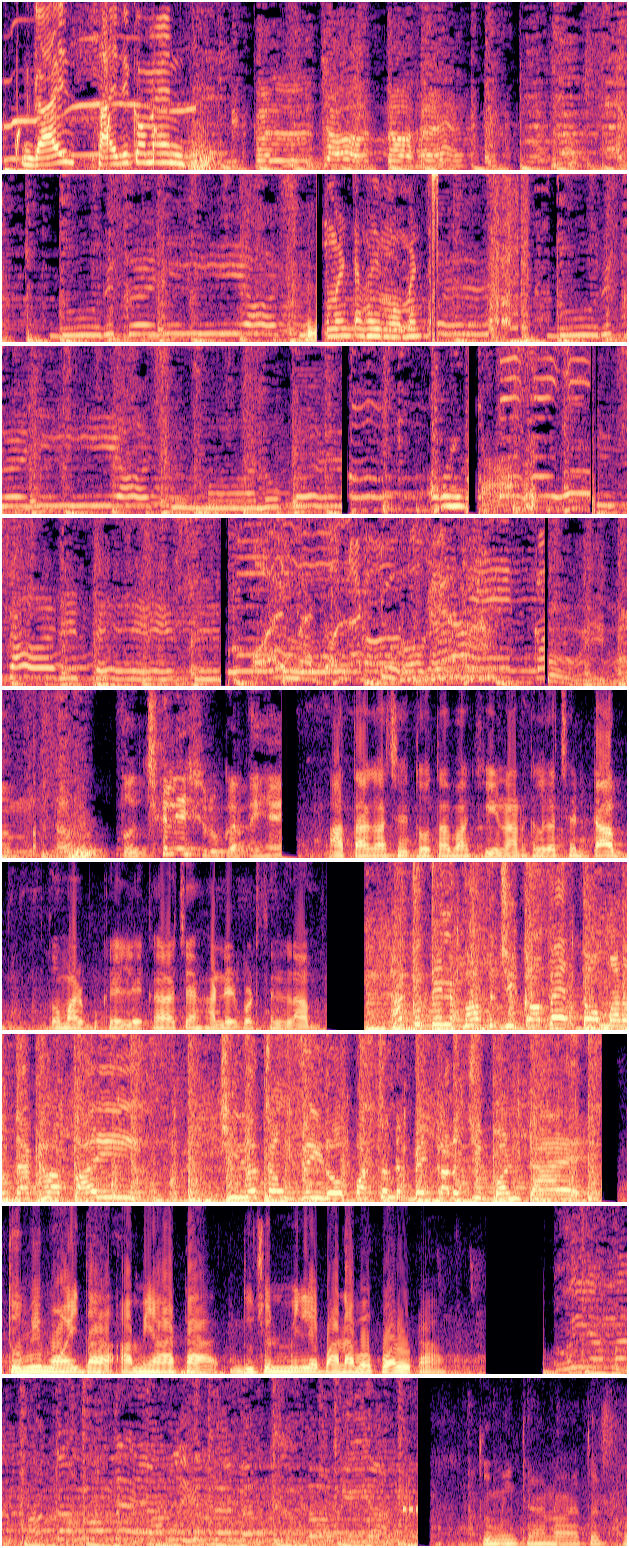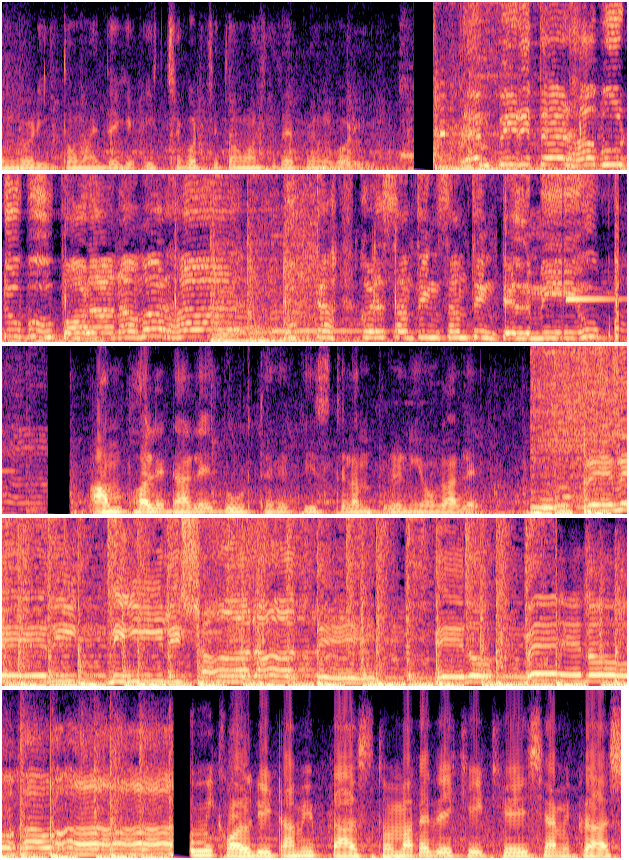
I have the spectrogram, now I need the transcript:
Guys शायरी comment निकल जाता है दूर कहीं आस मोमेंट है भाई मोमेंट दूर कहीं आसमानों पर सारे फैसले तो चलिए शुरू करते हैं আতা গাছে তোতা পাখি নারকেল গাছে ডাব তোমার বুকে লেখা আছে হান্ড্রেড পার্সেন্ট লাভ এতদিন ভাবছি কবে তোমার দেখা পাই। ছিল চাও জিরো পার্সেন্ট বেকার জীবনটায়। তুমি ময়দা আমি আটা দুজন মিলে বানাবো পরোটা। তুমি কেন এত সুন্দরী? তোমায় দেখে ইচ্ছা করছে তোমার সাথে প্রেম করি। প্রেম পীড়িতের হাবুডুবু পড়ান আমার হার। বুকটা করে সামথিং সামথিং টেল মি আম ফলে ডালে দূর থেকে কিস দিলাম তুলে নিও গালে। প্রেমেরই নীল তুমি আমি প্লাস তোমাকে দেখে খেয়েছি আমি ক্রাশ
